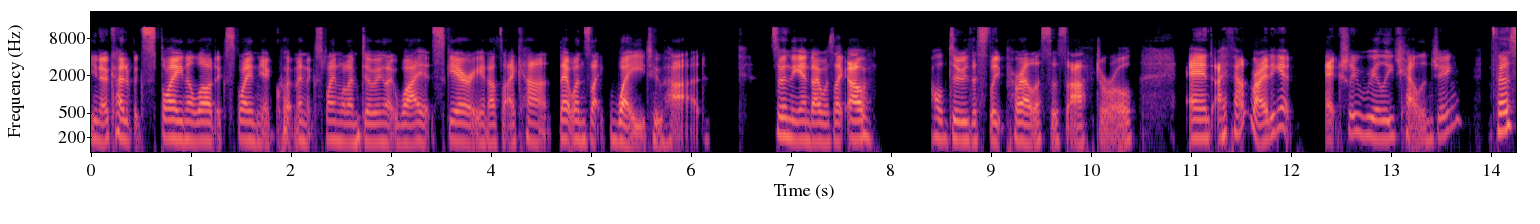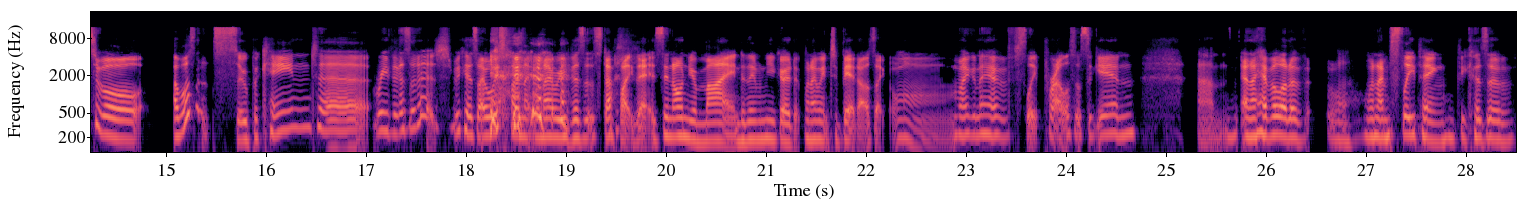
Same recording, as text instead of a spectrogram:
you know, kind of explain a lot, explain the equipment, explain what I'm doing, like why it's scary. And I was like, I can't, that one's like way too hard. So in the end, I was like, oh, I'll do the sleep paralysis after all. And I found writing it actually really challenging. First of all, I wasn't super keen to revisit it because I always find that when I revisit stuff like that, it's then on your mind. And then when you go to, when I went to bed, I was like, oh, am I going to have sleep paralysis again? Um, and I have a lot of when I'm sleeping because of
